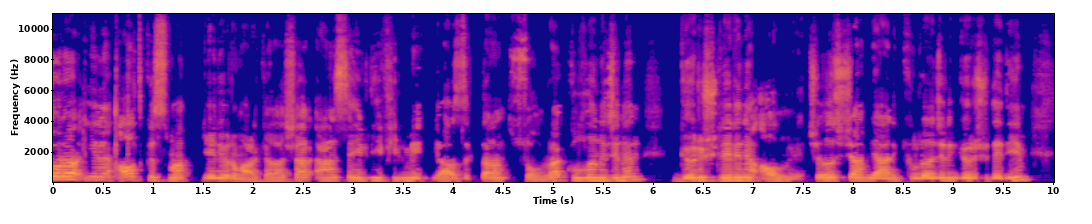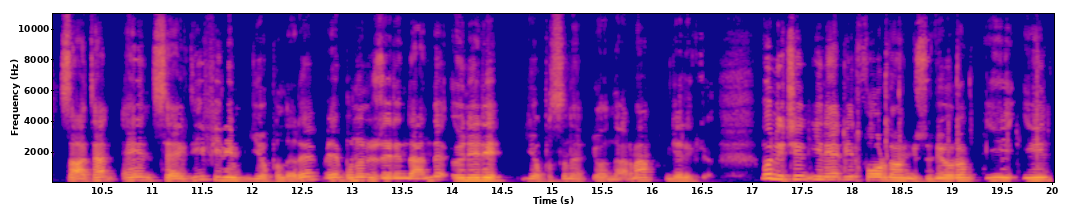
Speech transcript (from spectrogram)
Sonra yine alt kısma geliyorum arkadaşlar. En sevdiği filmi yazdıktan sonra kullanıcının görüşlerini almaya çalışacağım. Yani kullanıcının görüşü dediğim zaten en sevdiği film yapıları ve bunun üzerinden de öneri yapısını göndermem gerekiyor. Bunun için yine bir for döngüsü diyorum. i in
